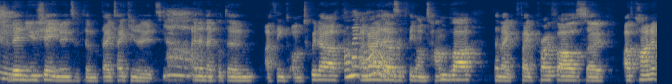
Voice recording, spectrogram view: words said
Hmm. Then you share your nudes with them. They take your nudes and then they put them, I think, on Twitter. oh my God. I know there was a thing on Tumblr. They make fake profiles. So I've kind of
